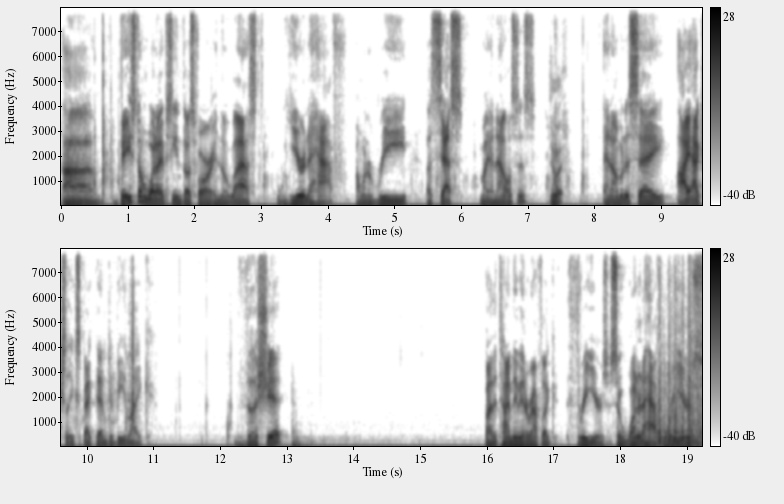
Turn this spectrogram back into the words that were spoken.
Um, based on what I've seen thus far in the last year and a half, I want to reassess my analysis, Do it. and I'm gonna say I actually expect them to be like the shit by the time they've been around for like three years. So one and a half more years.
